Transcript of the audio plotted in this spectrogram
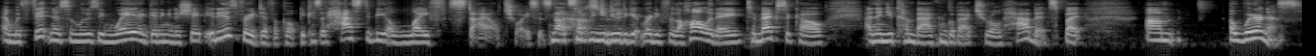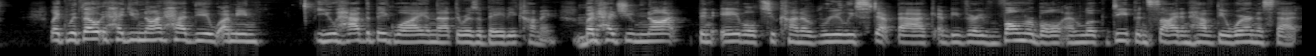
And with fitness and losing weight and getting into shape, it is very difficult because it has to be a lifestyle choice. It's not something to. you do to get ready for the holiday to Mexico and then you come back and go back to your old habits. But, um, awareness, like without, had you not had the, I mean, you had the big why in that there was a baby coming. Mm-hmm. But had you not been able to kind of really step back and be very vulnerable and look deep inside and have the awareness that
